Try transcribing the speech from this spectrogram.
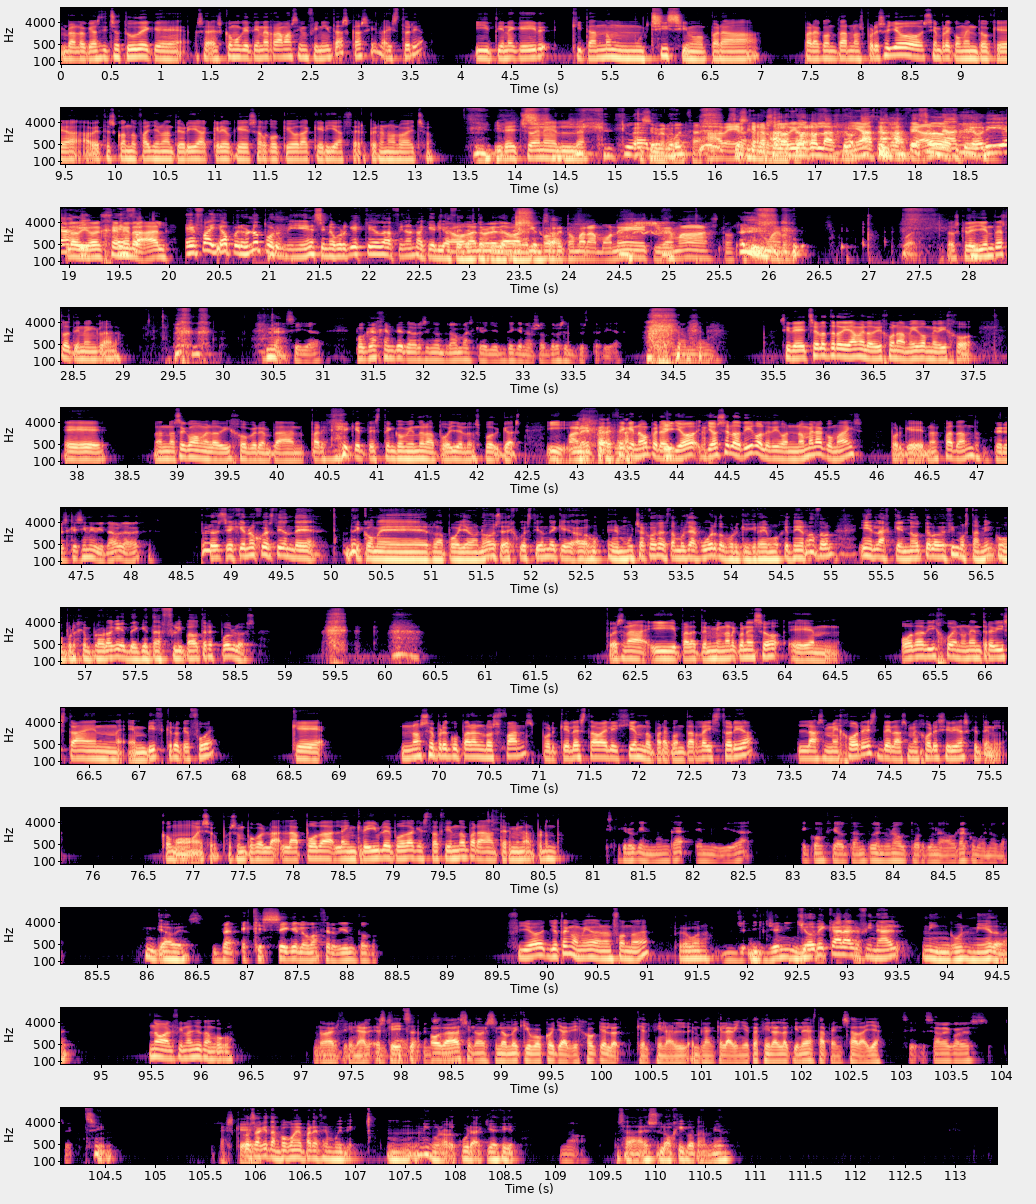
En plan, lo que has dicho tú de que, o sea, es como que tiene ramas infinitas casi la historia y tiene que ir quitando muchísimo para, para contarnos. Por eso yo siempre comento que a, a veces cuando falla una teoría creo que es algo que Oda quería hacer, pero no lo ha hecho. Y de hecho en el... Claro, sinvergüenza. A ver, que no se lo digo con las mías, desgraciado. una teoría. Lo digo en general. He, fa- he fallado, pero no por mí, ¿eh? sino porque es que Oda al final no ha Que querido a hacer Oda esto no que le daba tiempo a retomar a Monet y demás. Entonces, bueno. Los creyentes lo tienen claro. Así ya. Poca gente te habrás encontrado más creyente que nosotros en tus teorías. Sí, de hecho el otro día me lo dijo un amigo, me dijo... eh, no, no sé cómo me lo dijo, pero en plan, parece que te estén comiendo la polla en los podcasts. Y y Parece. que no, pero Y- yo, yo se lo digo, le digo, no me la comáis, porque no es para tanto. Pero es que es inevitable a veces. Pero si es que no es cuestión de, de comer la polla o no, o sea, es cuestión de que en muchas cosas estamos de acuerdo porque creemos que tienes razón y en las que no te lo decimos también, como por ejemplo ahora que, de que te has flipado tres pueblos. Pues nada, y para terminar con eso, eh, Oda dijo en una entrevista en, en Viz, creo que fue, que no se preocuparan los fans porque él estaba eligiendo para contar la historia las mejores de las mejores ideas que tenía. Como eso, pues un poco la, la poda, la increíble poda que está haciendo para terminar pronto. Es que creo que nunca en mi vida he confiado tanto en un autor de una obra como en Oda. Ya ves. Es que sé que lo va a hacer bien todo. Yo, yo tengo miedo en el fondo, ¿eh? Pero bueno. Yo, yo ni- Yo de cara al final, ningún miedo, ¿eh? No, al final yo tampoco. No, al final, es que. Oda, si no, si no me equivoco, ya dijo que, lo- que el final, en plan, que la viñeta final la tiene hasta pensada ya. Sí, sabe cuál es. Sí. Sí. Es que, Cosa que tampoco me parece muy... mm, ninguna locura, quiero decir. No. O sea, es lógico también.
